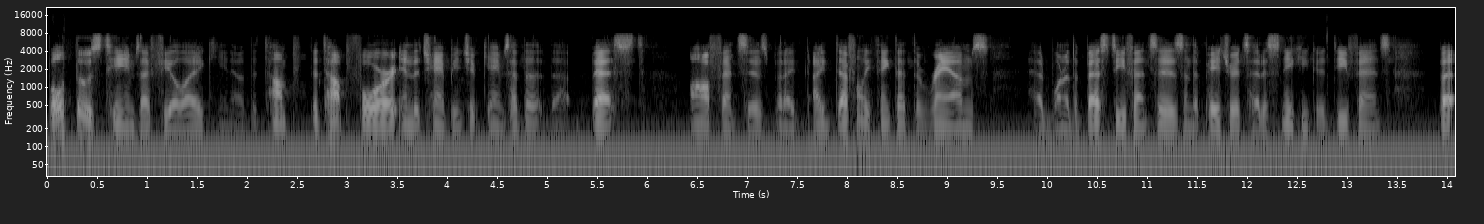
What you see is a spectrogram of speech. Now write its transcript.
Both those teams, I feel like you know the top the top four in the championship games had the, the best offenses, but I I definitely think that the Rams had one of the best defenses, and the Patriots had a sneaky good defense. But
